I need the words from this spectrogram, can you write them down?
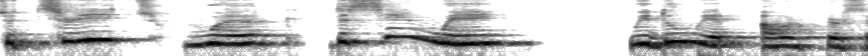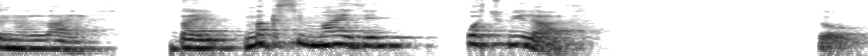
to treat work the same way we do with our personal life by maximizing what we love. So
